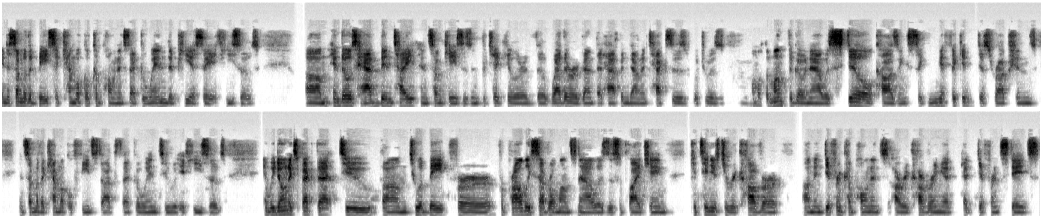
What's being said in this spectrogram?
into some of the basic chemical components that go into PSA adhesives. Um, and those have been tight in some cases, in particular, the weather event that happened down in Texas, which was mm-hmm. almost a month ago now, is still causing significant disruptions in some of the chemical feedstocks that go into adhesives. And we don't expect that to, um, to abate for, for probably several months now as the supply chain continues to recover um, and different components are recovering at, at different states.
